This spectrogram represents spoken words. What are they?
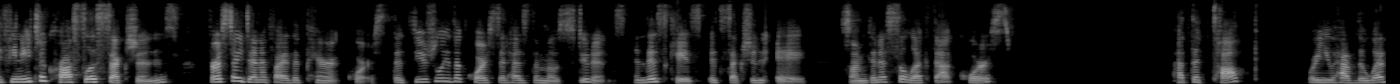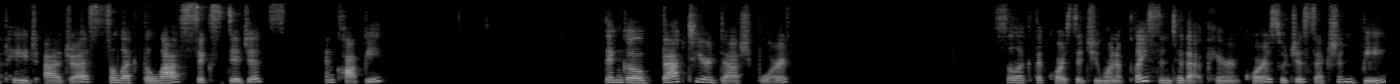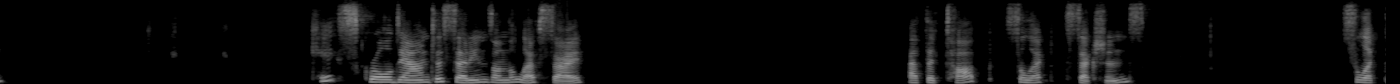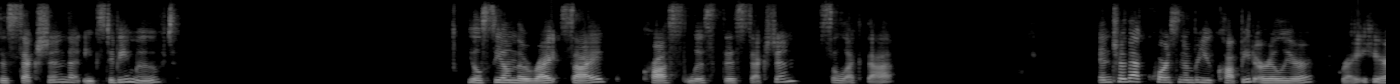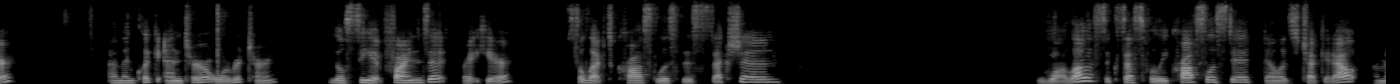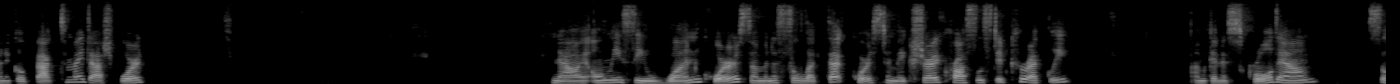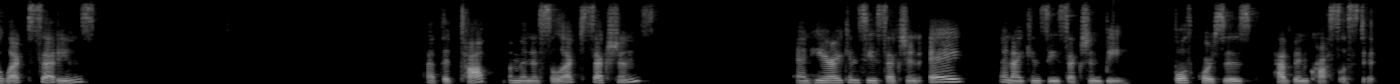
If you need to cross-list sections, first identify the parent course. That's usually the course that has the most students. In this case, it's section A. So I'm going to select that course. At the top, where you have the web page address, select the last six digits and copy. Then go back to your dashboard. Select the course that you want to place into that parent course, which is section B. Okay, scroll down to settings on the left side. At the top, select sections. Select the section that needs to be moved. You'll see on the right side, cross list this section. Select that. Enter that course number you copied earlier right here, and then click enter or return. You'll see it finds it right here. Select cross list this section. Voila, successfully cross listed. Now let's check it out. I'm gonna go back to my dashboard. Now I only see one course. I'm gonna select that course to make sure I cross listed correctly. I'm gonna scroll down, select settings. At the top, I'm gonna select sections. And here I can see section A and I can see section B. Both courses have been cross-listed.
